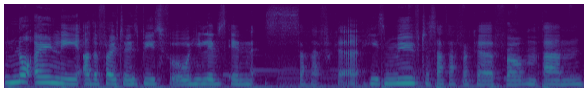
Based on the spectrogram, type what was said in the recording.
not only are the photos beautiful, he lives in South Africa. He's moved to South Africa from, um,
